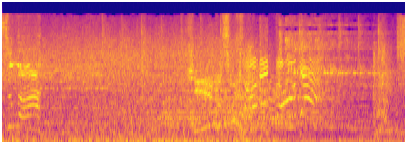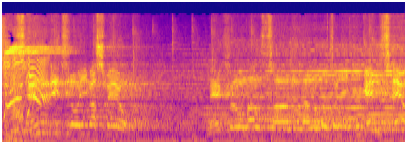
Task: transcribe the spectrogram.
りすんな。消えなさい戦慄の戒めよ。ネクロマンサーの名のもとに具現せよ。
